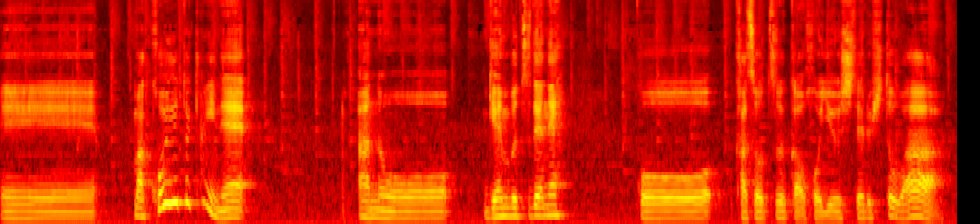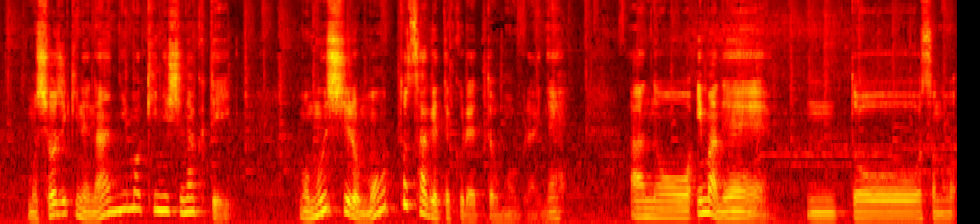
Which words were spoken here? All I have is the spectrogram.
えー、まあ、こういう時にねあの現物でねこう仮想通貨を保有してる人はもう正直ね何にも気にしなくていい。もうむしろもっと下げてくれって思うぐらいね。あの今ねうんとその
